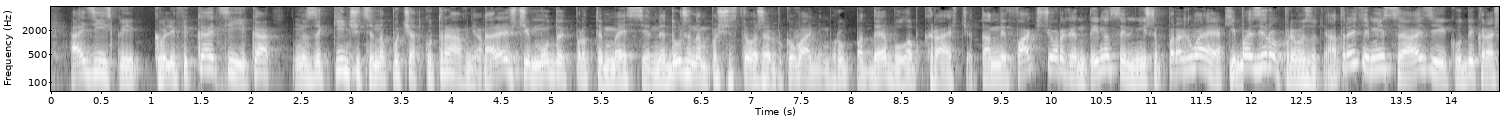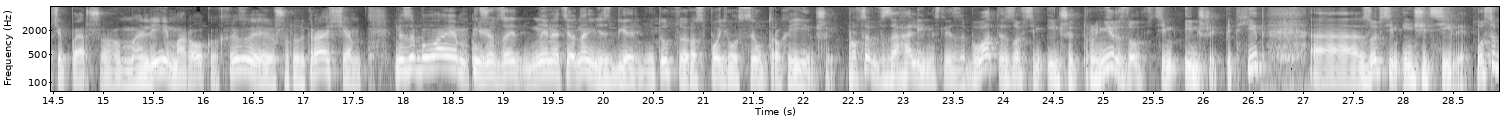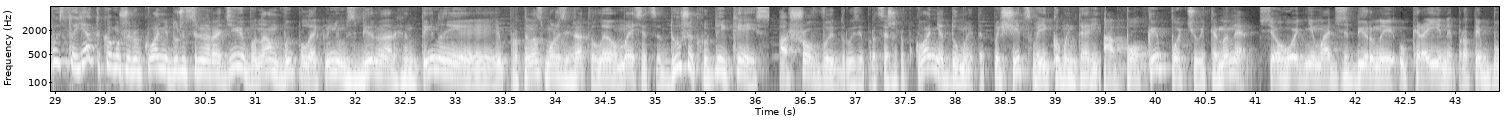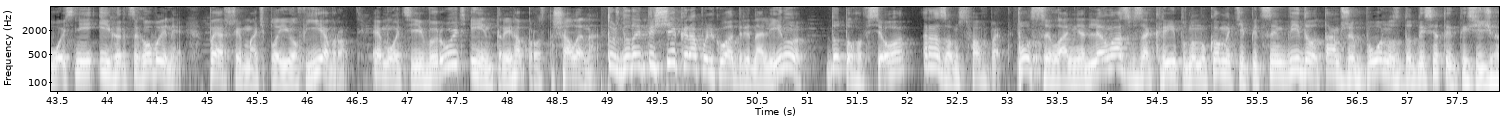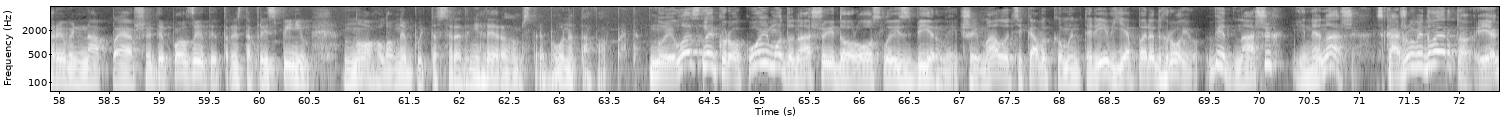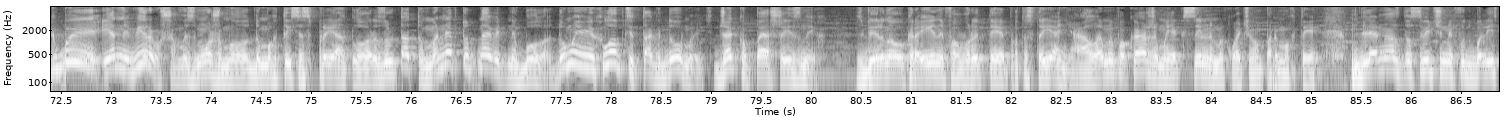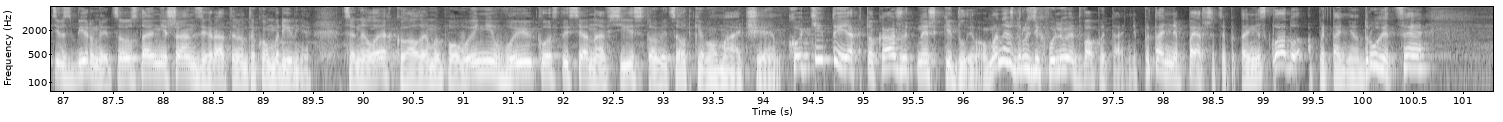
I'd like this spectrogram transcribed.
азійської кваліфікації, яка закінчиться на початку травня. Нарешті Мудрик проти Месі. Не дуже нам пощастило жеребкуванням. Група Д була б краще. Та не факт, що Аргентина сильніше Парагвая. Хіба зірок привезуть? А третє місце Азії куди краще першого. Малі, Марокко, хизи, що тут краще. Не забуваємо, що це не національні збірні. Тут розподіл сил трохи інший. Про це взагалі не слід забувати. Зовсім інший турнір, зовсім інший підхід, е, зовсім інші цілі. Особисто я такому жеребкуванню дуже сильно радію, бо нам випала як мінімум збірна Аргентини. Проти нас може зіграти Лео Месі. Це дуже крутий кейс. А що ви, друзі, про це жеребкування думаєте? Пишіть свої коментарі. А поки почуйте мене. Сьогодні матч збірної України проти Боснії і Герцеговини. Перший матч плей-офф Євро. Емоції вирують і інтрига просто шалена. Тож додайте ще крапельку адреналіну до того всього разом з Фавбет. Посилання для вас в закріпленому коменті під цим відео. Там же бонус до 10 тисяч гривень на перший депозит і 300 фріспінів. Но головне будьте всередині гри разом з трибуни та Фавбет. Ну і власне крокуємо до нашої дорослої збірної. Чимало цікавих коментарів є перед грою від наших і не наших. Скажу відверто, якби я не вірив, що ми зможемо домогтися сприятливого результату, мене б тут навіть не було. Думаю, і хлопці так думають. Джеко перший із них. Збірна України фаворити протистояння, але ми покажемо, як сильно ми хочемо перемогти. Для нас, досвідчених футболістів збірної, це останній шанс зіграти на такому рівні. Це нелегко, але ми повинні викластися на всі 100% у матчі. Хотіти, як то кажуть, не шкідливо. Мене ж друзі хвилює два питання. Питання перше це питання складу, а питання друге це.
